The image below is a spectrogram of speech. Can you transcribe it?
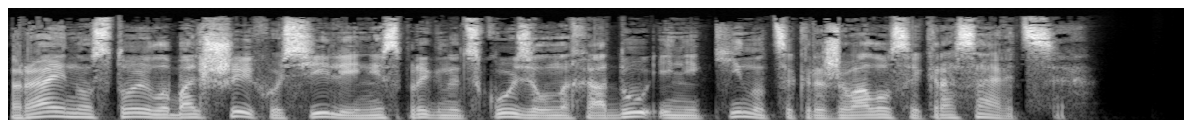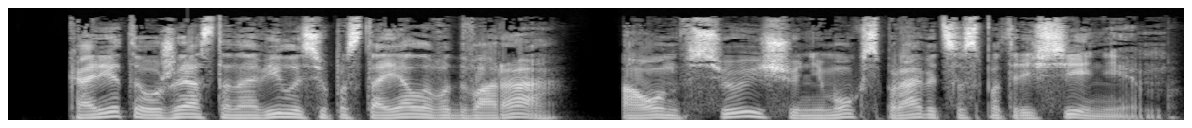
Райну стоило больших усилий не спрыгнуть с козел на ходу и не кинуться к рыжеволосой красавице. Карета уже остановилась у постоялого двора, а он все еще не мог справиться с потрясением.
